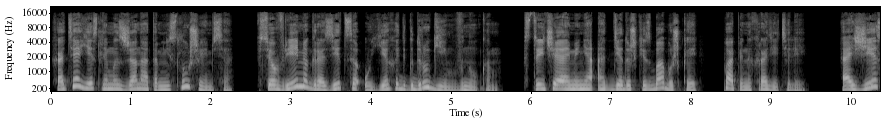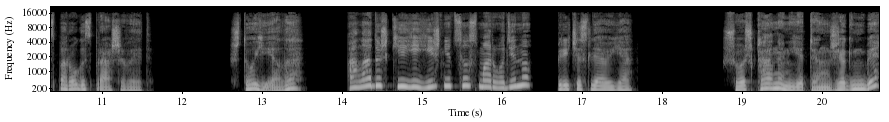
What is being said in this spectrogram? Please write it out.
Хотя, если мы с Жанатом не слушаемся, все время грозится уехать к другим внукам. Встречая меня от дедушки с бабушкой, папиных родителей, Аже с порога спрашивает. «Что ела?» «Оладушки, яичницу, смородину», — перечисляю я. «Шошканын етің жегінбе?»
